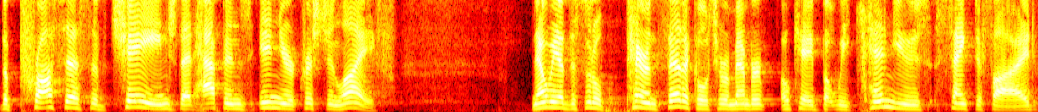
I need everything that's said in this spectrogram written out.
the process of change that happens in your Christian life. Now we have this little parenthetical to remember okay, but we can use sanctified,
